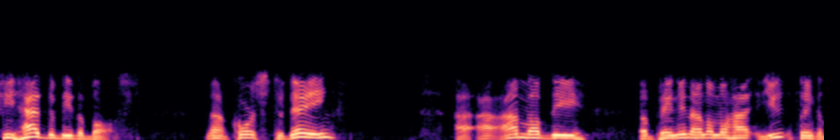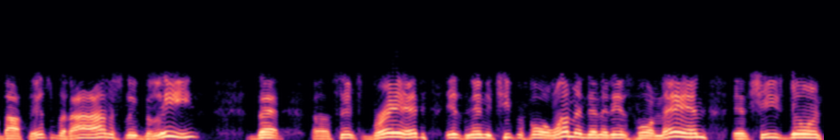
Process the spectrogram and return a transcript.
She had to be the boss. Now, of course, today, I, I'm of the opinion, I don't know how you think about this, but I honestly believe that uh, since bread isn't any cheaper for a woman than it is for a man, if she's doing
